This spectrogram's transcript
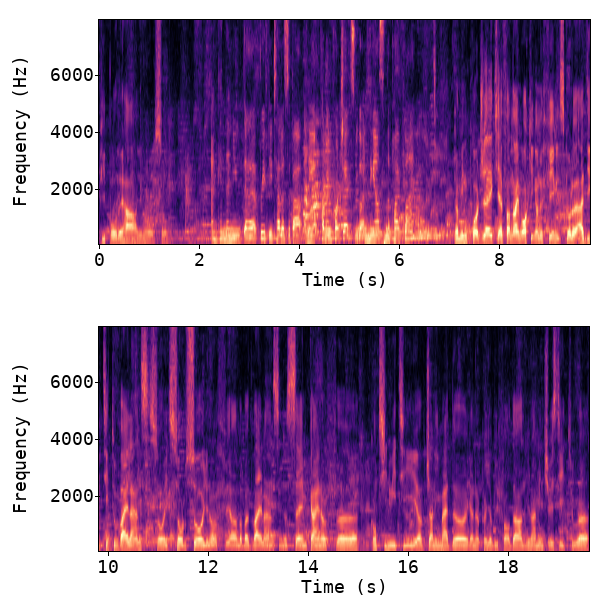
people they are, you know. Also. And can then you uh, briefly tell us about any upcoming projects? Have you got anything else in the pipeline? Coming project, yeah. For now, I'm working on a film. It's called uh, "Addicted to Violence." So it's also, you know, a film about violence in the same kind of uh, continuity of Johnny Mad Dog and A Prayer Before Dawn. You know, I'm interested to uh,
